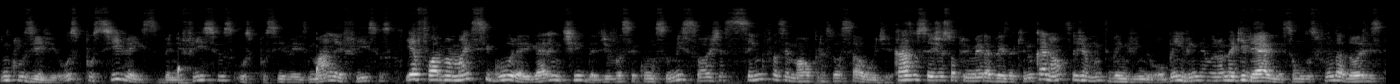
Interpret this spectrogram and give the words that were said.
inclusive os possíveis benefícios, os possíveis malefícios e a forma mais segura e garantida de você consumir soja sem fazer mal para sua saúde. Caso seja sua primeira vez aqui no canal, seja muito bem-vindo ou bem-vinda. Meu nome é Guilherme, sou um dos fundadores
